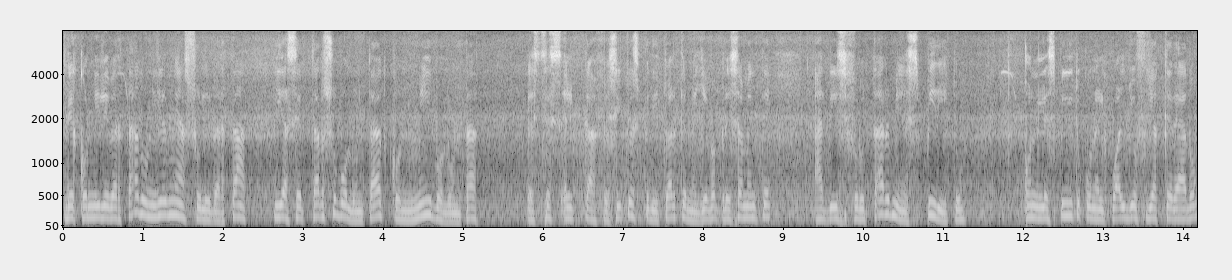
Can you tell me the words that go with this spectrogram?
de con mi libertad unirme a su libertad y aceptar su voluntad con mi voluntad. Este es el cafecito espiritual que me lleva precisamente a disfrutar mi espíritu con el espíritu con el cual yo fui creado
